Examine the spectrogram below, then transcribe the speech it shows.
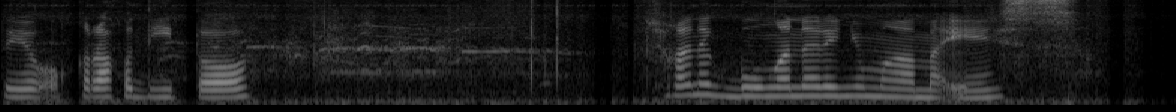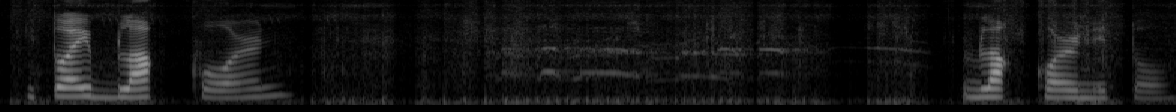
Ito yung okra ko dito. Tsaka nagbunga na rin yung mga mais. Ito ay black corn. Black corn ito.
